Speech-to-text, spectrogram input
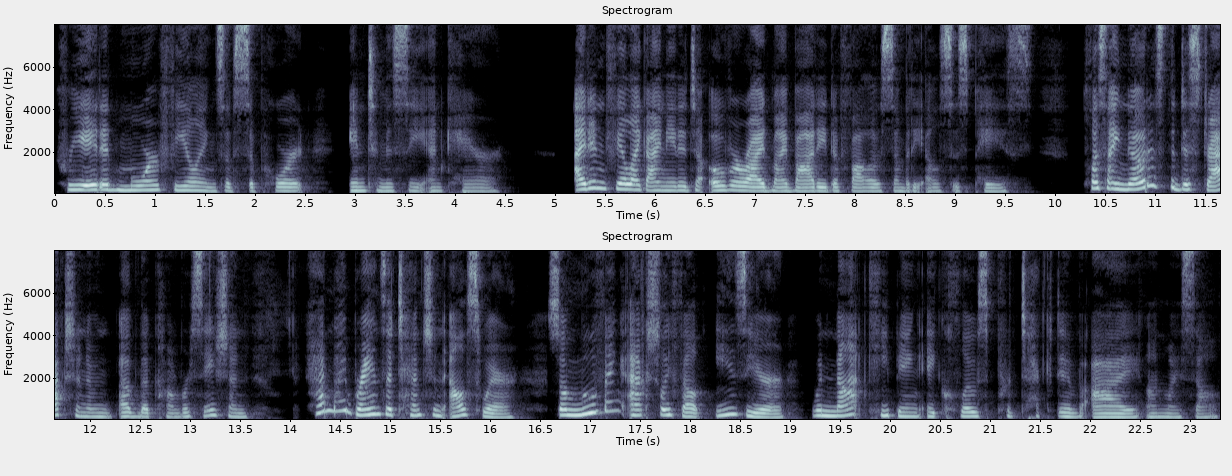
created more feelings of support intimacy, and care. I didn't feel like I needed to override my body to follow somebody else's pace. Plus, I noticed the distraction of, of the conversation had my brain's attention elsewhere. So, moving actually felt easier when not keeping a close protective eye on myself.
